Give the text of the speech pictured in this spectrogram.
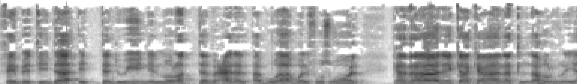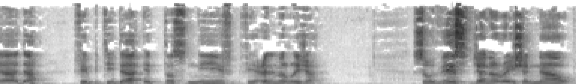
في ابتداء التدوين المرتب على الابواب والفصول كذلك كانت له الرياده في ابتداء التصنيف في علم الرجال So this generation now,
